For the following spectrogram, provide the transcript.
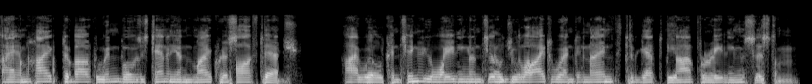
I am hyped about Windows 10 and Microsoft Edge. I will continue waiting until July 29th to get the operating system.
